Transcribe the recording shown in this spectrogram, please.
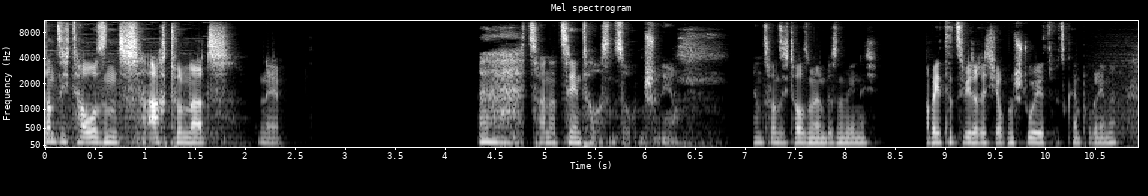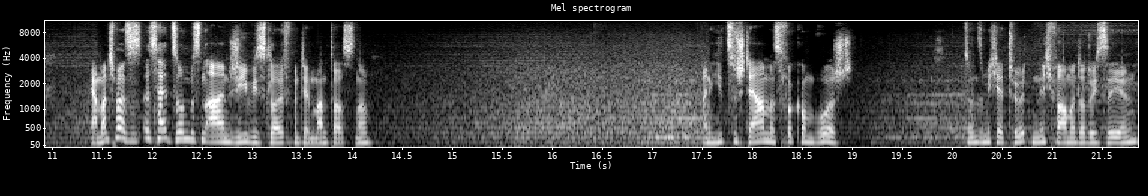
21.800. Nee. 210.000, so, Entschuldigung. 21.000 wäre ein bisschen wenig. Aber jetzt sitzt sie wieder richtig auf dem Stuhl, jetzt wird es kein Problem mehr. Ja, manchmal ist es halt so ein bisschen RNG, wie es läuft mit den Mantas, ne? Mein hier zu sterben ist vollkommen wurscht. Sollen sie mich ja töten, ich farme dadurch Seelen.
